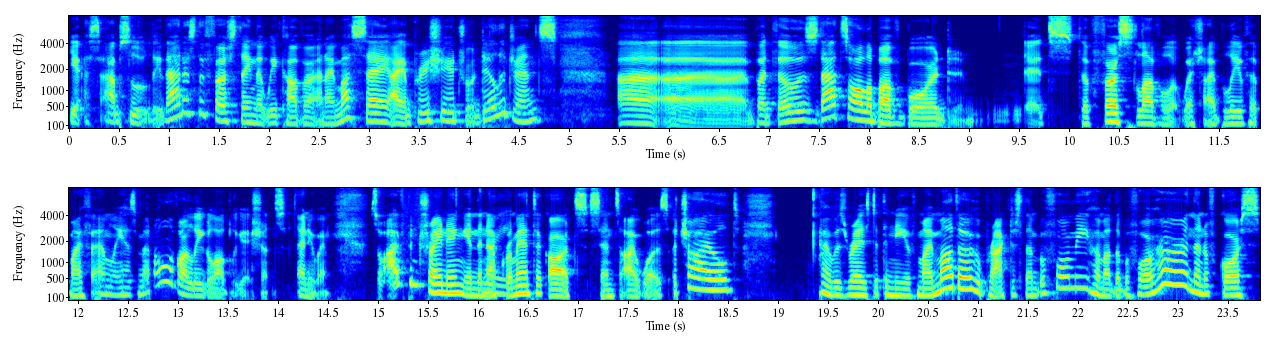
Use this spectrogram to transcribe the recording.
Yes, absolutely. That is the first thing that we cover, and I must say I appreciate your diligence. Uh, uh, but those that's all above board. It's the first level at which I believe that my family has met all of our legal obligations. Anyway, so I've been training in the Great. necromantic arts since I was a child. I was raised at the knee of my mother, who practiced them before me, her mother before her, and then, of course,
